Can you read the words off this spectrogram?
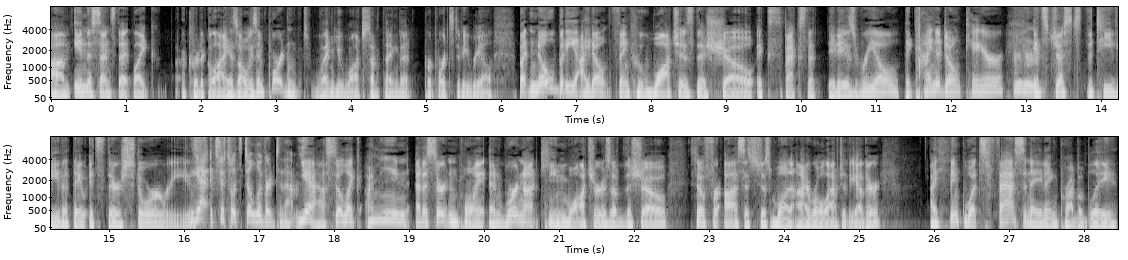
Um, in the sense that like a critical eye is always important when you watch something that purports to be real. But nobody, I don't think, who watches this show expects that it is real. They kind of don't care. It's just the TV that they, it's their stories. yeah, it's just what's delivered to them. Yeah. So, like, I mean, at a certain point, and we're not keen watchers of the show. So for us, it's just one eye roll after the other. I think what's fascinating, probably,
